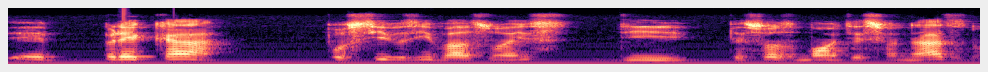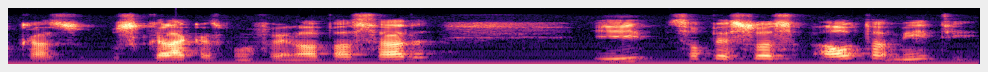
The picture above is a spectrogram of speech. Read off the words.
é, brecar possíveis invasões de pessoas mal intencionadas, no caso os crackers, como falei na aula passada, e são pessoas altamente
